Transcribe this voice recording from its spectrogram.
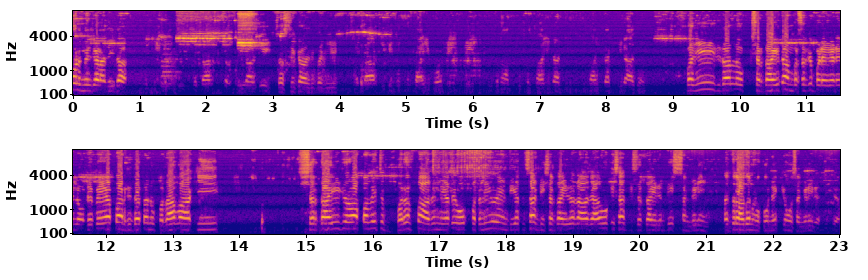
ਘੁਲ ਮਿਲ ਜਾਣਾ ਚਾਹੀਦਾ। ਸਤਿ ਸ਼੍ਰੀ ਅਕਾਲ ਜੀ ਭਾਜੀ। ਭਾਜੀ ਜਿਹਦਾ ਲੋਕ ਸ਼ਰਦਾਈ ਤਾਂ ਅੰਮ੍ਰਿਤਸਰ 'ਚ ਬੜੇ ਜਣੇ ਲਾਉਂਦੇ ਪਏ ਆ ਪਰ ਜਿੱਦਾਂ ਤੁਹਾਨੂੰ ਪਤਾ ਵਾ ਕਿ ਸ਼ਰਦਾਈ ਜਦੋਂ ਆਪਾਂ ਵਿੱਚ ਬਰਫ਼ ਪਾ ਦਿੰਦੇ ਆ ਤੇ ਉਹ ਪਤਲੀ ਹੋ ਜਾਂਦੀ ਆ ਤੇ ਸਾਡੀ ਸ਼ਰਦਾਈ ਦਾ ਰਾਜ ਆ ਉਹ ਕਿ ਸਾਡੀ ਸ਼ਰਦਾਈ ਰਹਿੰਦੀ ਸੰਘਣੀ। ਇਧਰ ਆ ਤੁਹਾਨੂੰ ਵਿਖਾਉਣੇ ਕਿਉਂ ਸੰਘਣੀ ਰਹਿੰਦੀ ਆ।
